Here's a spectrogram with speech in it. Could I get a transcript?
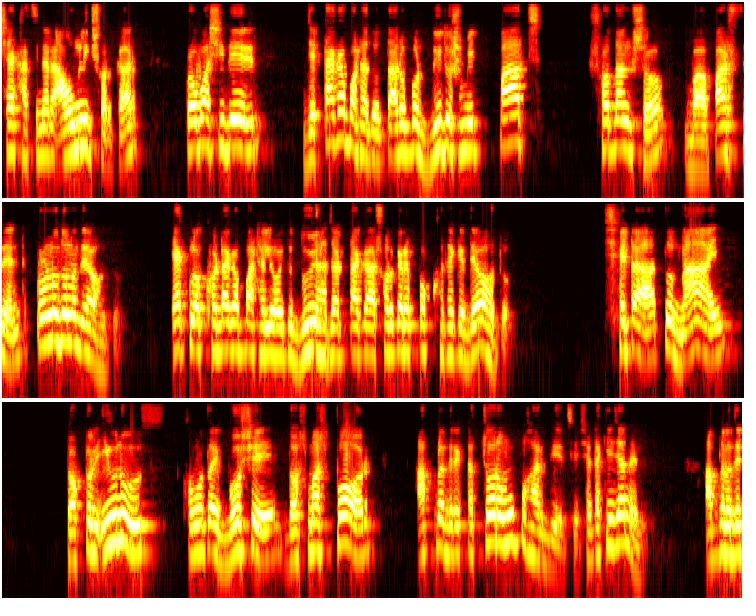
শেখ হাসিনার আওয়ামী লীগ সরকার, প্রবাসীদের যে টাকা পাঠাতো, তার উপর দুই দশমিক পাঁচ শতাংশ বা পার্সেন্ট প্রণোদনা দেওয়া হতো। এক লক্ষ টাকা পাঠালে হয়তো দুই হাজার টাকা সরকারের পক্ষ থেকে দেওয়া হতো। সেটা তো নাই। ডক্টর ইউনুস ক্ষমতায় বসে দশ মাস পর আপনাদের একটা চরম উপহার দিয়েছে, সেটা কি জানেন? আপনারা যে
